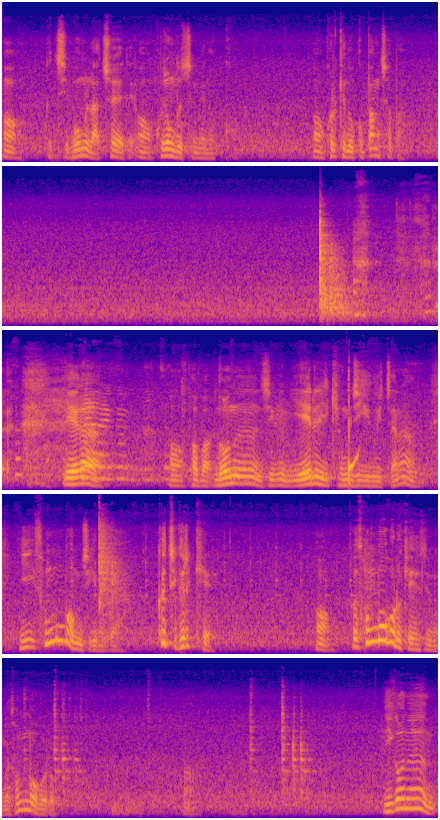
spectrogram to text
어, 그치. 몸을 낮춰야 돼. 어, 그 정도쯤에 놓고. 어, 그렇게 놓고 빵 쳐봐. 얘가. 어 봐봐 너는 지금 얘를 이렇게 움직이고 있잖아 이 손목만 움직이는 거야 그치 그렇게 어그 손목으로 이렇게 해주는 거야 손목으로 어. 이거는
